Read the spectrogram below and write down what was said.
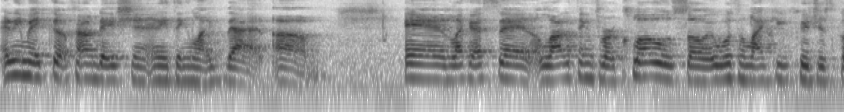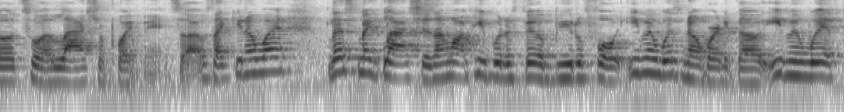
any makeup, foundation, anything like that. Um, and like I said a lot of things were closed so it wasn't like you could just go to a lash appointment so I was like you know what let's make lashes I want people to feel beautiful even with nowhere to go even with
